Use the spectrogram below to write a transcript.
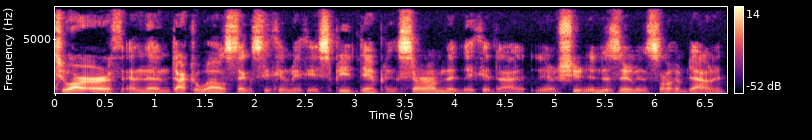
to our Earth, and then Doctor Wells thinks he can make a speed dampening serum that they could, uh, you know, shoot into Zoom and slow him down. And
